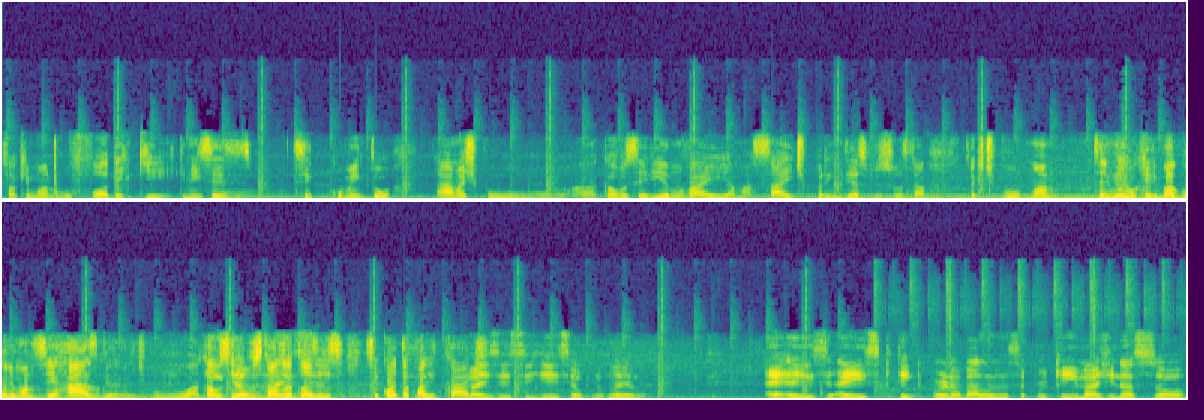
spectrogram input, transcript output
Só que, mano, o foda é que, que nem você comentou, ah, mas tipo, a carroceria não vai amassar e te prender as pessoas e tal. Só que, tipo, mano, você viu aquele bagulho, mano, você rasga. Tipo, a carroceria Então, dos carros atuais, você corta com alicate. Mas esse, esse é o problema. É, é, isso, é isso que tem que pôr na balança, porque imagina só,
